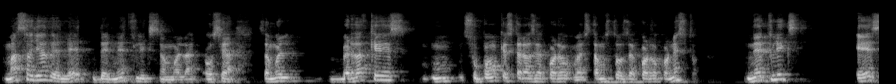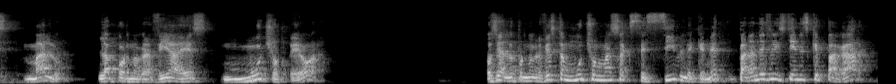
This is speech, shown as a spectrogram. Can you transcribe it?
más allá de, de Netflix, Samuel, o sea, Samuel, ¿verdad que es, mm, supongo que estarás de acuerdo, estamos todos de acuerdo con esto? Netflix es malo, la pornografía es mucho peor. O sea, la pornografía está mucho más accesible que Netflix. Para Netflix tienes que pagar.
